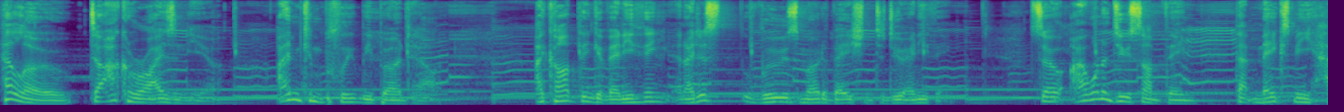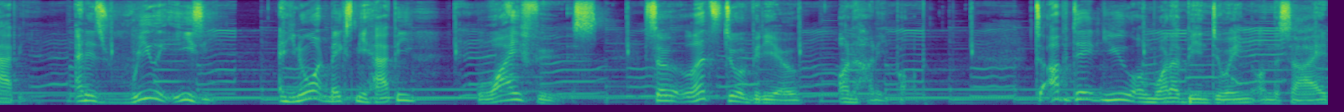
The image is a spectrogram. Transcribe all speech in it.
Hello, Dark Horizon here. I'm completely burnt out. I can't think of anything and I just lose motivation to do anything. So I want to do something that makes me happy and is really easy. And you know what makes me happy? Waifus. So let's do a video on HuniePop. To update you on what I've been doing on the side,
